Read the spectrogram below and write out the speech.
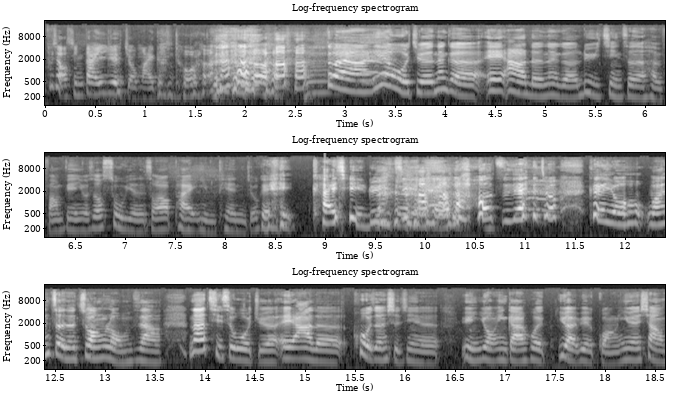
不小心待越久买更多了。对啊，因为我觉得那个 AR 的那个滤镜真的很方便，有时候素颜的时候要拍影片，你就可以开启滤镜，然后直接就可以有完整的妆容这样。那其实我觉得 AR 的扩增实境的运用应该会越来越广，因为像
